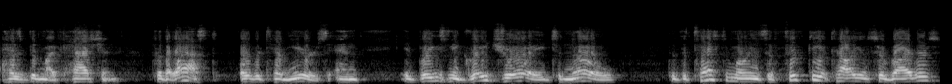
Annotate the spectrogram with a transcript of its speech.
has been my passion for the last over 10 years, and it brings me great joy to know that the testimonies of 50 Italian survivors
